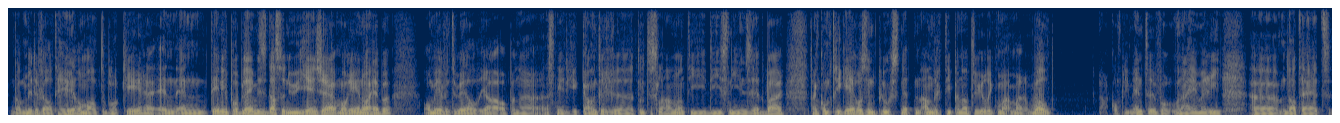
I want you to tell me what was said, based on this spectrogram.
dat middenveld helemaal te blokkeren. En, en het enige probleem is dat ze nu geen Gerard Moreno hebben om eventueel ja, op een, een snedige counter uh, toe te slaan, want die, die is niet inzetbaar. Dan komt Trigueros in de ploeg, net een ander type natuurlijk, maar, maar wel complimenten voor Unai Emery, uh, dat hij het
